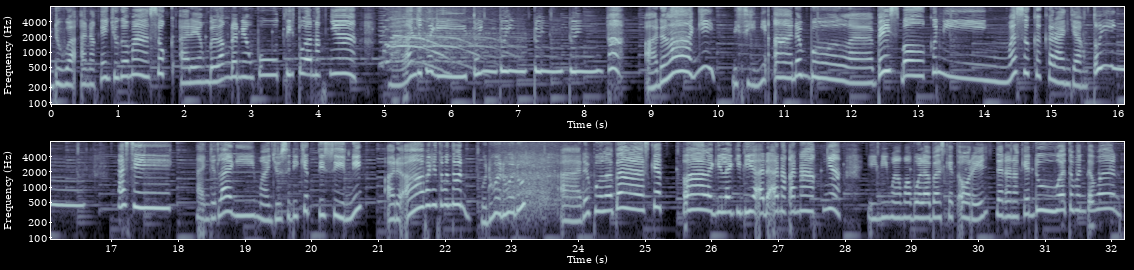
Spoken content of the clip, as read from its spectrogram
Dua anaknya juga masuk. Ada yang belang dan yang putih tuh anaknya. Nah, lanjut lagi. Twing twing twing twing. Ada lagi. Di sini ada bola baseball kuning masuk ke keranjang. Twing. Asik. Lanjut lagi, maju sedikit di sini. Ada apa nih teman-teman? Waduh, waduh, waduh. Ada bola basket. Wah, lagi-lagi dia ada anak-anaknya. Ini mama bola basket orange dan anaknya dua teman-teman.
